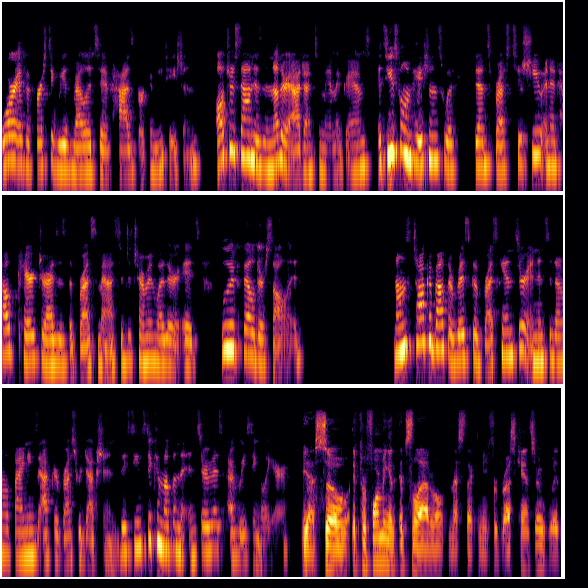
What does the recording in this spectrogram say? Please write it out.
or if a first degree relative has BRCA mutations. Ultrasound is another adjunct to mammograms. It's useful in patients with dense breast tissue and it helps characterizes the breast mass to determine whether it's fluid filled or solid. Now let's talk about the risk of breast cancer and incidental findings after breast reduction. This seems to come up on the in-service every single year. Yeah, so if performing an ipsilateral mastectomy for breast cancer with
